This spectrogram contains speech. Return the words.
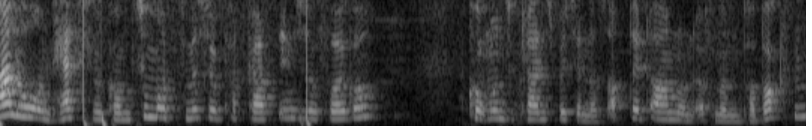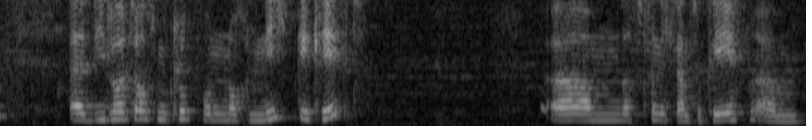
Hallo und herzlich willkommen zum Mods Mystery Podcast. In dieser Folge gucken wir uns ein kleines bisschen das Update an und öffnen ein paar Boxen. Äh, die Leute aus dem Club wurden noch nicht gekickt. Ähm, das finde ich ganz okay. Ähm,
